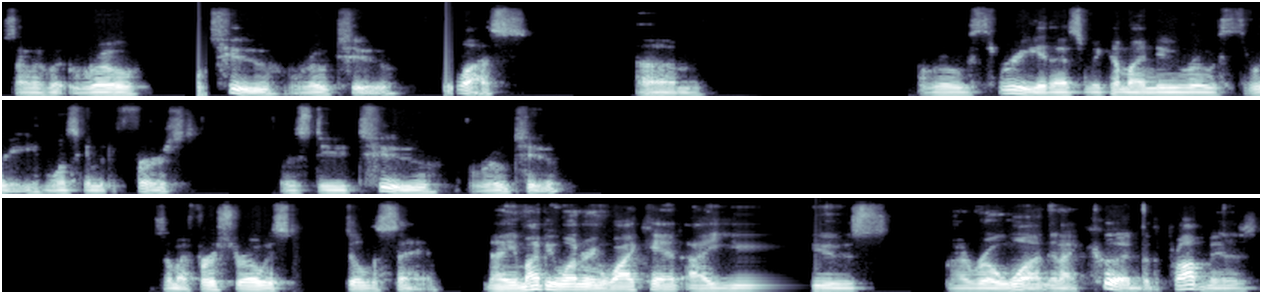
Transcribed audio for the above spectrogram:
So I'm to put row two, row two, plus um, row three, and that's going to become my new row three. Once again, but first, let's do two, row two. So my first row is still the same. Now you might be wondering, why can't I use my row one? And I could, but the problem is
